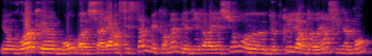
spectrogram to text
Et on voit que bon, bah, ça a l'air assez stable, mais quand même, il y a des variations de prix, l'air de rien finalement,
